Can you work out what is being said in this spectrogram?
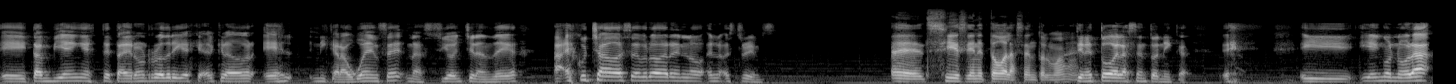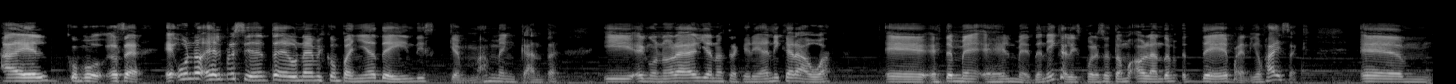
Y también este Tyrone Rodríguez, que es el creador, es nicaragüense, nació en Chirandega. ¿Ha escuchado a ese brother en, lo- en los streams? Eh, sí, tiene todo el acento el maje. Tiene todo el acento nica. y, y en honor a, él, como, o sea, es, uno, es el presidente de una de mis compañías de indies que más me encanta. Y en honor a él y a nuestra querida Nicaragua, eh, este mes es el mes de Nicalis, por eso estamos hablando de Binding of Isaac. Em,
